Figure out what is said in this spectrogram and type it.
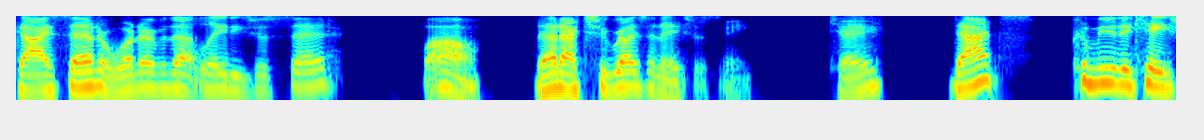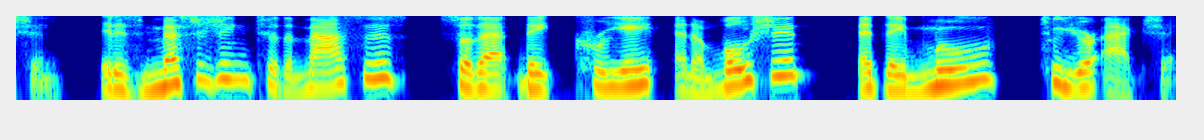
guy said or whatever that lady just said, wow, that actually resonates with me. Okay. That's communication. It is messaging to the masses so that they create an emotion and they move to your action.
